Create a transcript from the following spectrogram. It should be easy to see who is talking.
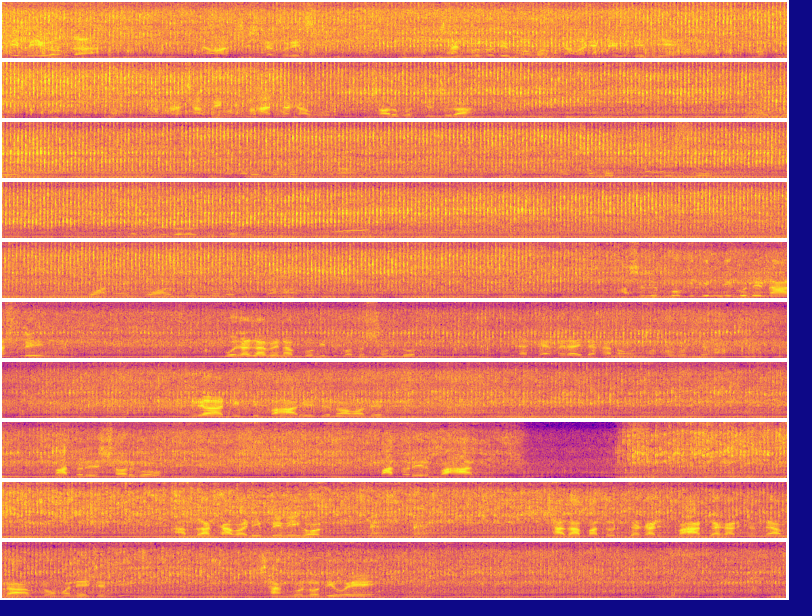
Speaker 1: একটি ভিউ আমরা নেওয়ার চেষ্টা করেছি। সাঙ্গু নদী ভ্রমণ, কাবাডি প্রেমীদের নিয়ে আমরা সামনে একটি পাহাড় দেখাবো, সর্বোচ্চ চূড়া হয়তো দেখানো সম্ভব হচ্ছে না অসম্ভব কিছু দৃশ্য আমরা তুলে ধরার চেষ্টা করছি অনেক অসম্ভব একটি পাহাড় আসলে প্রকৃতির নিকটে না আসলে বোঝা যাবে না প্রকৃতি কত সুন্দর। এটা ক্যামেরায় দেখানো সম্ভব হচ্ছে না। বিরাট একটি পাহাড়, এই জন্য আমাদের পাথরের স্বর্গ, পাথরের পাহাড়। আমরা কাবাডি প্রেমীগণ সাদা পাথর দেখার, পাহাড় দেখার জন্য আমরা ভ্রমণে এসেছি। সাঙ্গু নদী হয়ে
